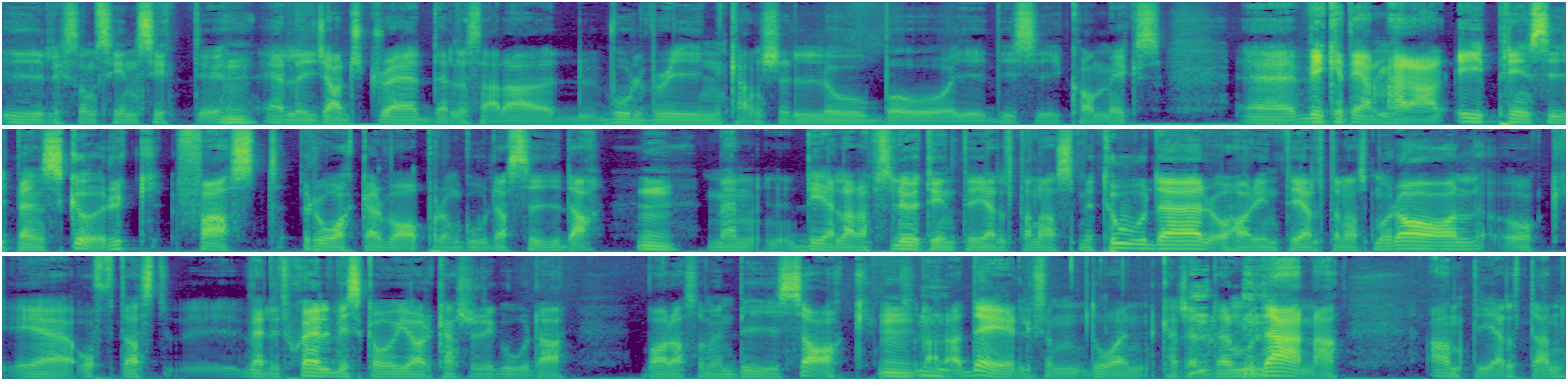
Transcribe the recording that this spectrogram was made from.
i liksom Sin City Mm. eller Judge Dredd eller såhär Wolverine kanske Lobo i DC Comics. Eh, vilket är de här i princip en skurk fast råkar vara på de goda sida. Mm. Men delar absolut inte hjältarnas metoder och har inte hjältarnas moral och är oftast väldigt själviska och gör kanske det goda bara som en bisak. Mm. Sådär. Det är liksom då en, kanske den moderna antihjälten.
